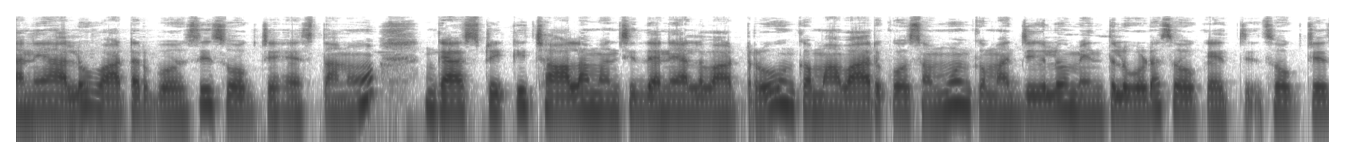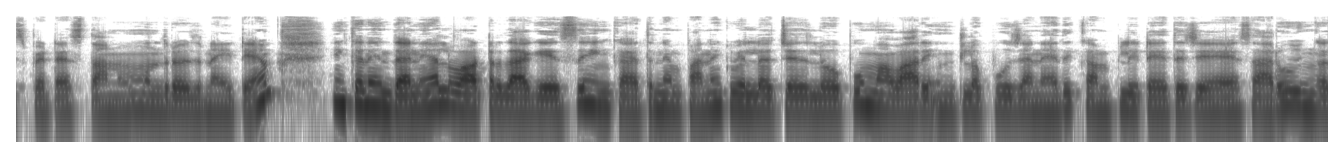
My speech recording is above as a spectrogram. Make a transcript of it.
ధనియాలు వాటర్ పోసి సోక్ చేసేస్తాను. గ్యాస్ట్రిక్కి చాలా మంచి ధనియాల వాటరు ఇంకా మా వారి కోసము ఇంకా మజ్జిగలో మెంతులు కూడా కూడా సోక్ సోక్ చేసి పెట్టేస్తాను ముందు రోజు నైటే. ఇంకా నేను ధనియాల వాటర్ తాగేసి ఇంకా అయితే నేను పనికి వెళ్ళొచ్చే లోపు మా వారి ఇంట్లో పూజ అనేది కంప్లీట్ అయితే చేసేసారు ఇంకా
